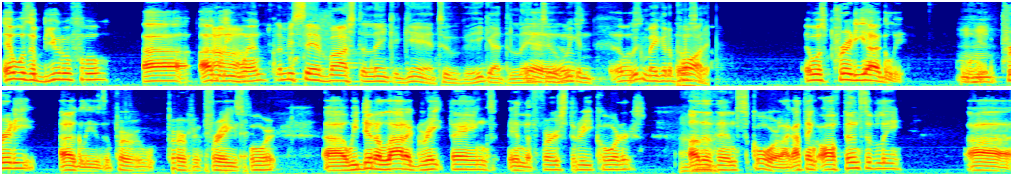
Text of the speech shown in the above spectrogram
it was a beautiful, uh, ugly Uh-uh. win. Let me send Vosh the link again too, 'cause he got the link Yeah, too. we was- can was- we can make it a it was- It was pretty ugly. Mhm. Pretty ugly is the perfect perfect phrase for it. Uh, we did a lot of great things in the first three quarters, other than score. Like I think offensively, uh,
